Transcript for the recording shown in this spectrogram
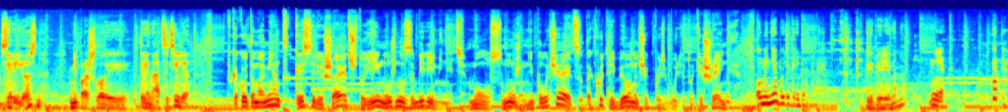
Серьезно? Не прошло и 13 лет. В какой-то момент Кэсси решает, что ей нужно забеременеть. Мол, с мужем не получается, так хоть ребеночек пусть будет, утешение. У меня будет ребенок. Ты беременна? Нет. Пока.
